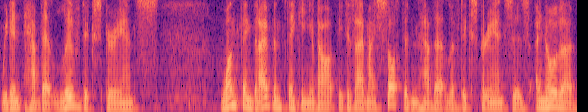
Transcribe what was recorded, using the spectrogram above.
we didn't have that lived experience. One thing that I've been thinking about because I myself didn't have that lived experience is I know the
